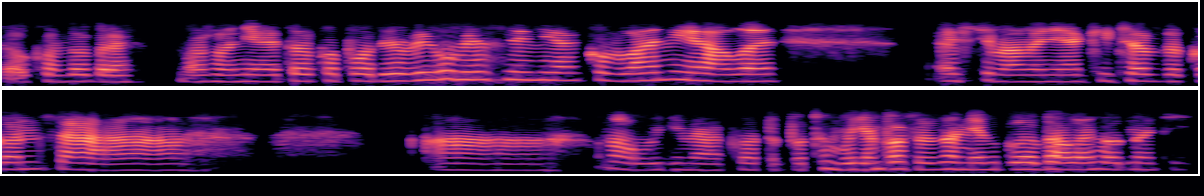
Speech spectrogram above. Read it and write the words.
celkom dobre. Možno nie je toľko pódiových umiestnení ako v Lani, ale ešte máme nejaký čas do konca a, a no uvidíme, ako to potom budem po sezóne v globále hodnotiť.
